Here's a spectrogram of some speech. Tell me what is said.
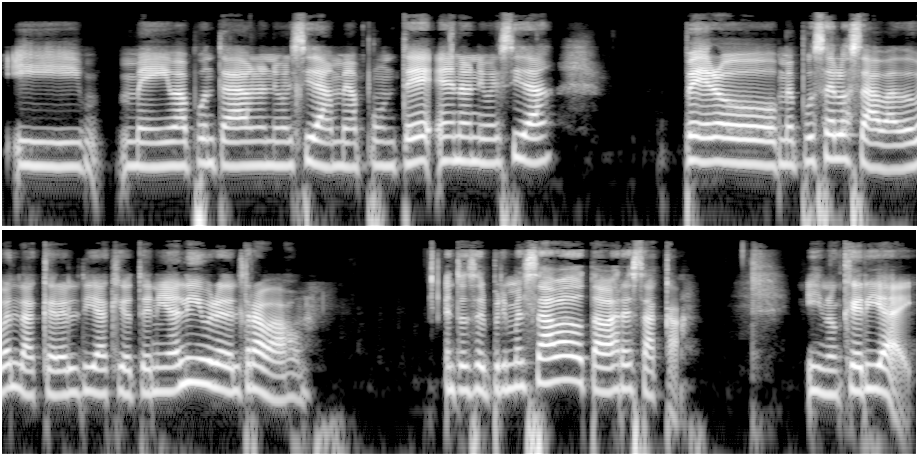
y me iba a apuntar a la universidad. Me apunté en la universidad, pero me puse los sábados, ¿verdad? Que era el día que yo tenía libre del trabajo. Entonces el primer sábado estaba resaca y no quería ir,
